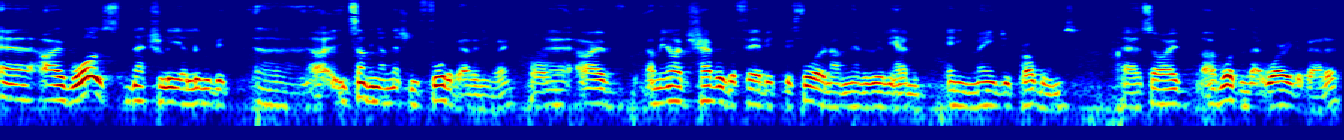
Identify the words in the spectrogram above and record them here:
Uh, I was naturally a little bit. Uh, it's something I've naturally thought about anyway. Oh. Uh, I've, I mean, I've travelled a fair bit before, and I've never really had any major problems. Uh, so I, I wasn't that worried about it.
